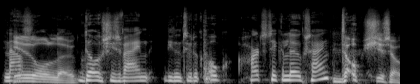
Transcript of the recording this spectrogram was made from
Naast Heel leuk. doosjes wijn, die natuurlijk ook hartstikke leuk zijn. Doosje zo.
